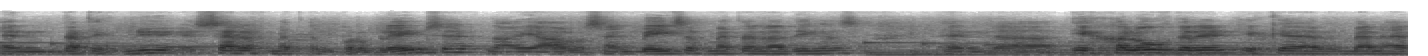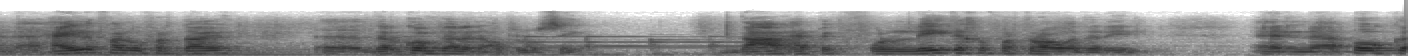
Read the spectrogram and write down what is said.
En dat ik nu zelf met een probleem zit, nou ja, we zijn bezig met een dingen. En ik geloof erin, ik ben er heilig van overtuigd, er komt wel een oplossing. Daar heb ik volledige vertrouwen erin. En ook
